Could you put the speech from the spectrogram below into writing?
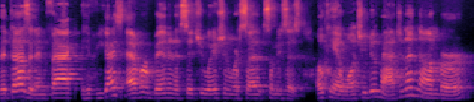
that does it. In fact, have you guys ever been in a situation where somebody says, okay, I want you to imagine a number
